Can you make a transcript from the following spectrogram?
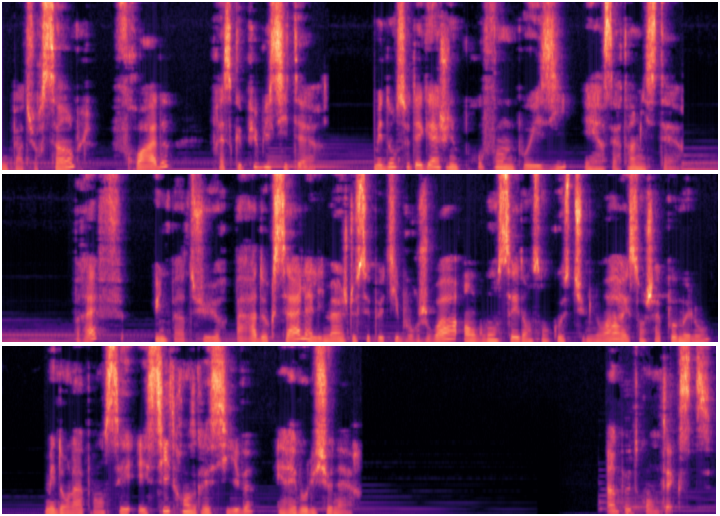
Une peinture simple, froide, presque publicitaire, mais dont se dégage une profonde poésie et un certain mystère. Bref, une peinture paradoxale à l'image de ce petit bourgeois engoncé dans son costume noir et son chapeau melon, mais dont la pensée est si transgressive et révolutionnaire. Un peu de contexte.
